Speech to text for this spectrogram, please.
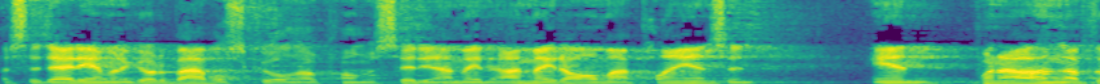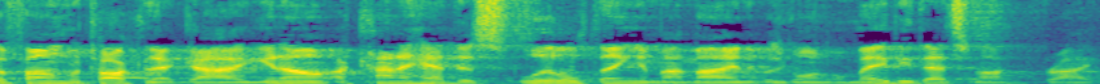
I said, Daddy, I'm going to go to Bible school in Oklahoma City. And I made, I made all my plans. And, and when I hung up the phone with talking to that guy, you know, I kind of had this little thing in my mind that was going, well, maybe that's not right.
